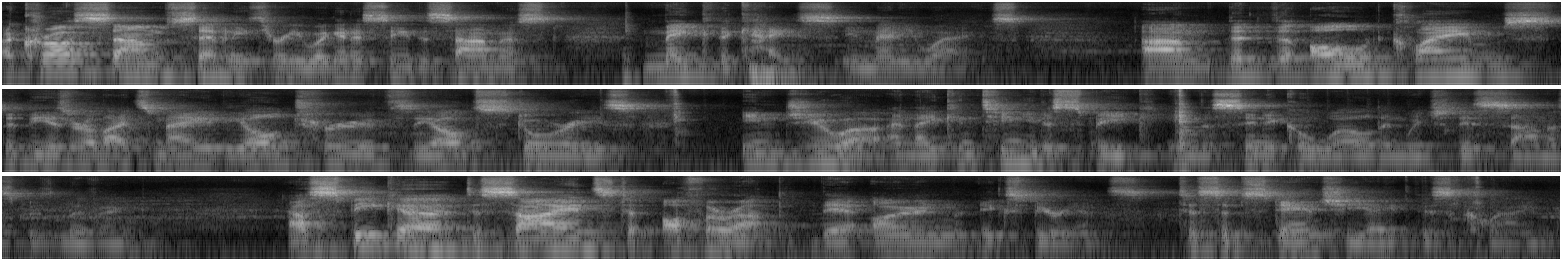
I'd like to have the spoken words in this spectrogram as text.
Across Psalm 73, we're going to see the psalmist make the case in many ways. Um, that the old claims that the Israelites made, the old truths, the old stories endure and they continue to speak in the cynical world in which this psalmist was living. Our speaker decides to offer up their own experience to substantiate this claim.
